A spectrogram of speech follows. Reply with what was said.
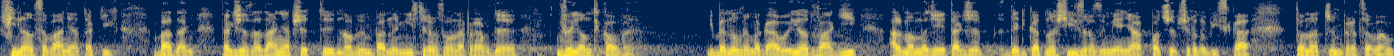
finansowania takich badań. Także zadania przed nowym panem ministrem są naprawdę wyjątkowe i będą wymagały i odwagi, ale mam nadzieję także delikatności i zrozumienia potrzeb środowiska, to nad czym pracował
